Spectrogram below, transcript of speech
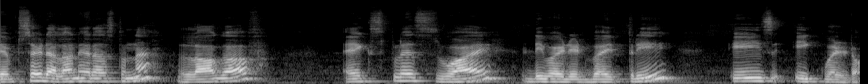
లెఫ్ట్ సైడ్ అలానే రాస్తున్నా log of x plus y divided by three is equal to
